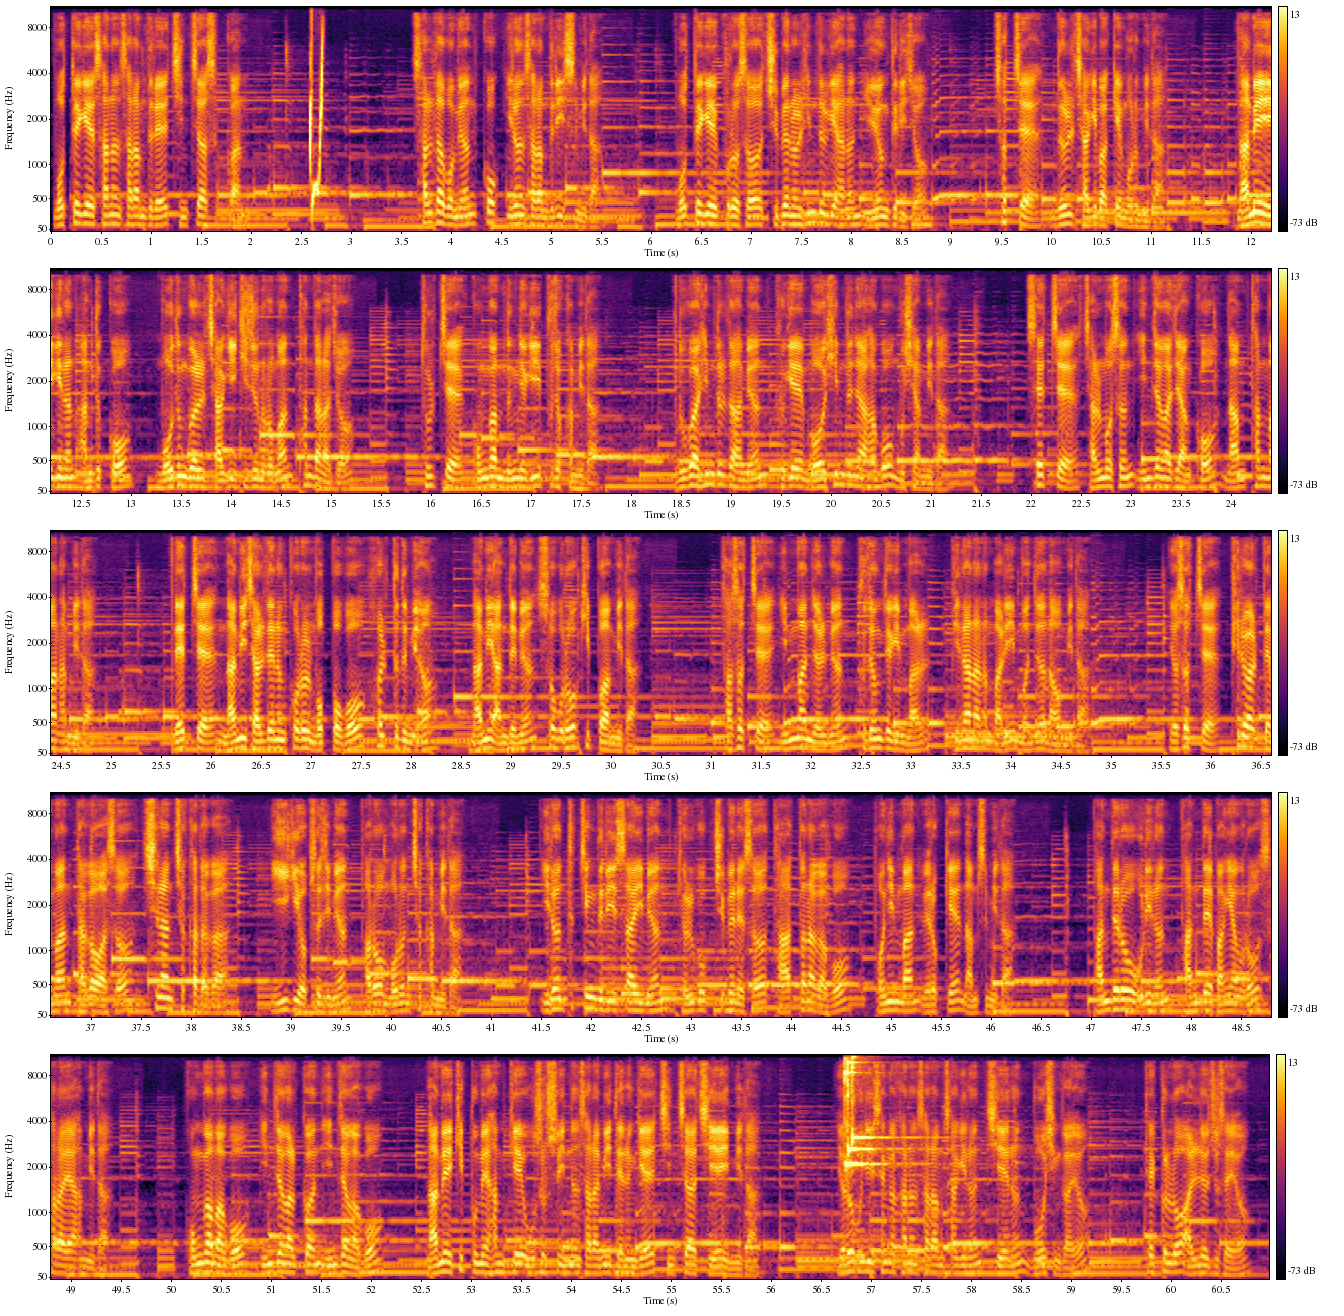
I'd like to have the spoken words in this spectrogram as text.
못되게 사는 사람들의 진짜 습관. 살다 보면 꼭 이런 사람들이 있습니다. 못되게 굴어서 주변을 힘들게 하는 유형들이죠. 첫째, 늘 자기밖에 모릅니다. 남의 얘기는 안 듣고 모든 걸 자기 기준으로만 판단하죠. 둘째, 공감 능력이 부족합니다. 누가 힘들다 하면 그게 뭐 힘드냐 하고 무시합니다. 셋째, 잘못은 인정하지 않고 남 탓만 합니다. 넷째, 남이 잘 되는 꼴을 못 보고 헐뜯으며 남이 안 되면 속으로 기뻐합니다. 다섯째, 입만 열면 부정적인 말, 비난하는 말이 먼저 나옵니다. 여섯째, 필요할 때만 다가와서 친한 척 하다가 이익이 없어지면 바로 모른 척 합니다. 이런 특징들이 쌓이면 결국 주변에서 다 떠나가고 본인만 외롭게 남습니다. 반대로 우리는 반대 방향으로 살아야 합니다. 공감하고 인정할 건 인정하고 남의 기쁨에 함께 웃을 수 있는 사람이 되는 게 진짜 지혜입니다. 여러분이 생각하는 사람 사귀는 지혜는 무엇인가요? 댓글로 알려주세요.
